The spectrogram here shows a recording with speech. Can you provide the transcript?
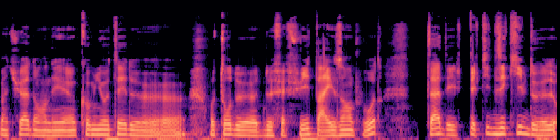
bah, tu as dans des euh, communautés de euh, autour de de FF8 par exemple ou autre, t'as des des petites équipes de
